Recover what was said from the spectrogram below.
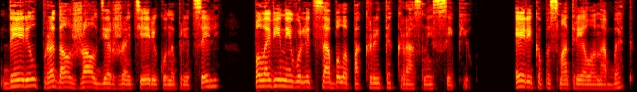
Дэрил продолжал держать Эрику на прицеле, половина его лица была покрыта красной сыпью. Эрика посмотрела на Бет,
